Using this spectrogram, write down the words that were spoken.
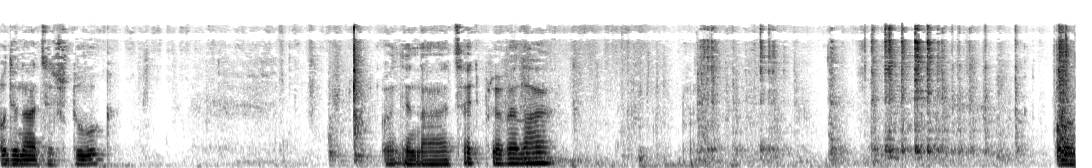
11 штук. 11 привела. О,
